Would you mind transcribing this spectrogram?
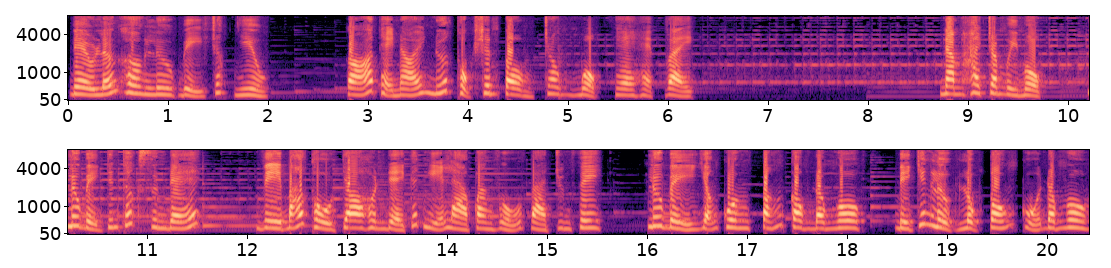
đều lớn hơn Lưu Bị rất nhiều. Có thể nói nước thuộc sinh tồn trong một khe hẹp vậy. Năm 211, Lưu Bị chính thức xưng đế. Vì báo thù cho huynh đệ kết nghĩa là Quan Vũ và Trương Phi, Lưu Bị dẫn quân tấn công Đông Ngô, bị chiến lược lục tốn của Đông Ngô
